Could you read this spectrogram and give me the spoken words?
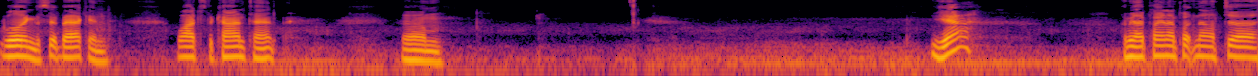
willing to sit back and watch the content um, yeah. I mean, I plan on putting out uh,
